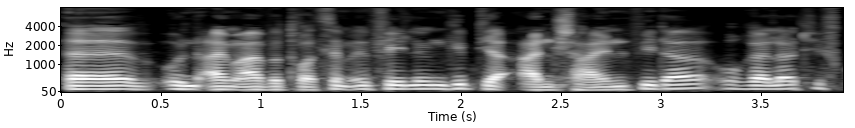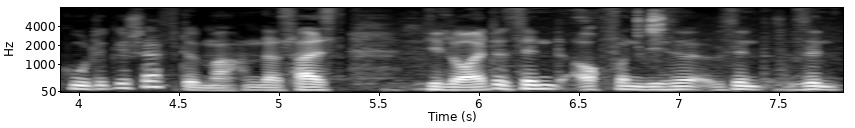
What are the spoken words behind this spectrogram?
äh, und einem aber trotzdem Empfehlungen gibt, ja anscheinend wieder relativ gute Geschäfte machen. Das heißt, die Leute sind auch von dieser sind sind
